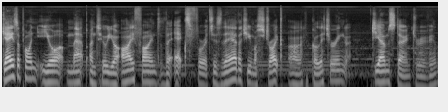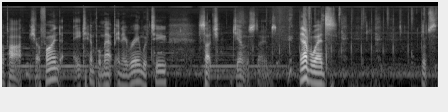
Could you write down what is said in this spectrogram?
Gaze upon your map until your eye finds the X, for it is there that you must strike a glittering gemstone to reveal the path. You shall find a temple map in a room with two such gemstones. In other words, whoops,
